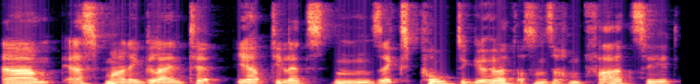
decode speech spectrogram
ähm, erstmal den kleinen Tipp. Ihr habt die letzten sechs Punkte gehört aus unserem Fazit.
